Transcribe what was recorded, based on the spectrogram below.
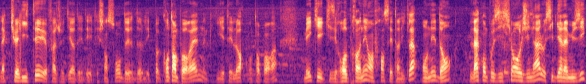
l'actualité, enfin je veux dire des, chansons de, l'époque contemporaine, qui étaient l'or contemporain, mais qui, reprenaient en français. Tandis que là, on est dans la composition originale, aussi bien la musique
